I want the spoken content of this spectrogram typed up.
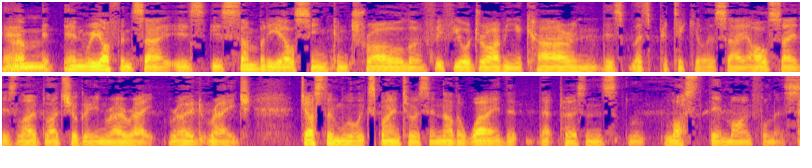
And, um, and, we often say, is is somebody else in control of if you're driving a car and there's let's particular say I'll say there's low blood sugar in road rage, road rage. Justin will explain to us another way that that person's lost their mindfulness.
